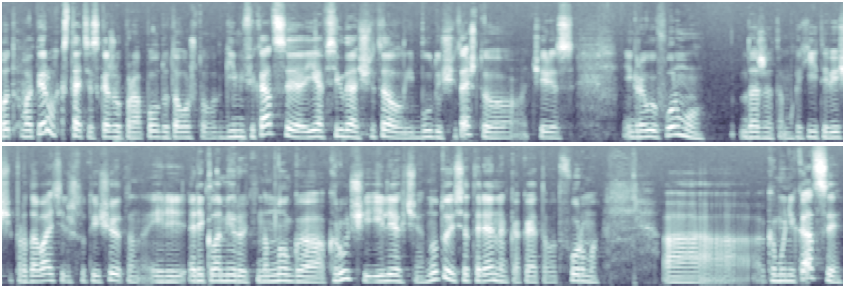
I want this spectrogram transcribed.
Вот, во-первых, кстати, скажу про поводу того, что вот геймификация, я всегда считал и буду считать, что через игровую форму даже там какие-то вещи продавать или что-то еще это, или рекламировать намного круче и легче. Ну, то есть это реально какая-то вот форма а, коммуникации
